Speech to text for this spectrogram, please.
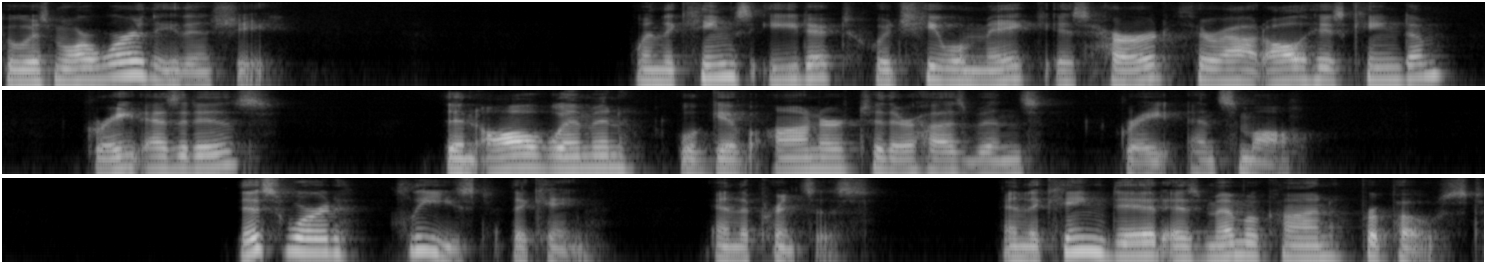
who is more worthy than she. When the king's edict which he will make is heard throughout all his kingdom, great as it is, then all women will give honor to their husbands, great and small. This word pleased the king and the princes, and the king did as Memucan proposed.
